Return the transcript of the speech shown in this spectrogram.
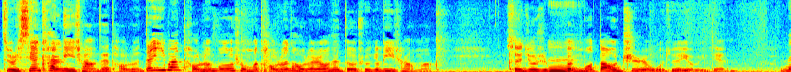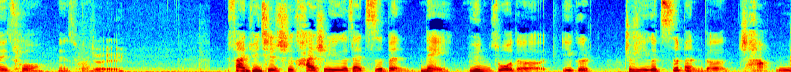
就是先看立场再讨论。但一般讨论不都是我们讨论讨论，然后再得出一个立场嘛？所以就是本末倒置，我觉得有一点。没错，没错。对，饭圈其实是还是一个在资本内运作的一个，就是一个资本的产物。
